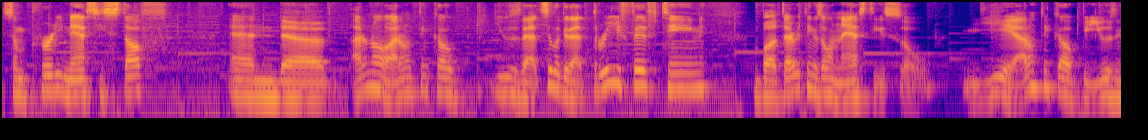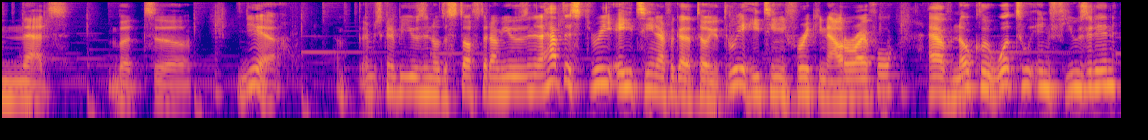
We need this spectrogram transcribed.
some pretty nasty stuff and uh, I don't know I don't think I'll use that. See, look at that, 315, but everything's all nasty, so yeah, I don't think I'll be using that. But uh, yeah, I'm just gonna be using all the stuff that I'm using. I have this 318, I forgot to tell you, 318 freaking auto rifle. I have no clue what to infuse it in,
